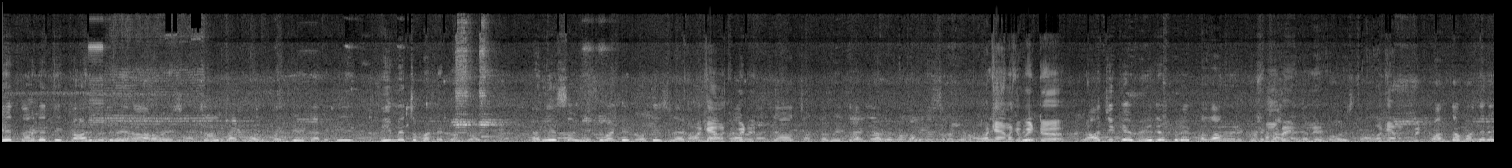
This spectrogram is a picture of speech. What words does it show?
ఏ తరగతి కార్మికులైనా అరవై సంవత్సరాల పాటు వాళ్ళు పనిచేయడానికి నియమించబడినటువంటి వాళ్ళు. కనీసం ఎటువంటి నోటీస్ లేకుండా చట్ట వ్యతిరేకంగా వీళ్ళు కలిగిస్తున్నటువంటి రాజకీయ వేధింపులే ప్రధానమైనటువంటి భావిస్తాను. కొంతమందిని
